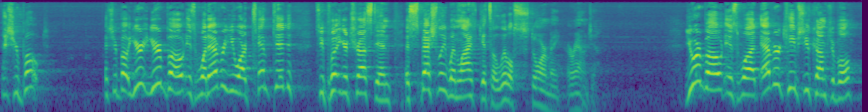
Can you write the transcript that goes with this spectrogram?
That's your boat. That's your boat. Your, your boat is whatever you are tempted to put your trust in, especially when life gets a little stormy around you. Your boat is whatever keeps you comfortable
